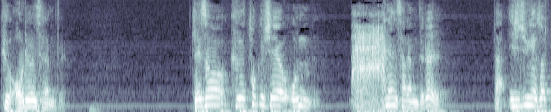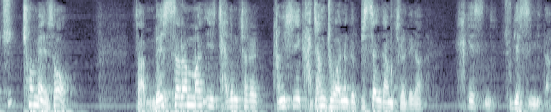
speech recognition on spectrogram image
그 어려운 사람들. 그래서 그 토크쇼에 온 많은 사람들을 자, 이 중에서 추첨해서 자, 몇 사람만 이 자동차를 당신이 가장 좋아하는 그 비싼 자동차를 내가 하겠습니다. 주겠습니다.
